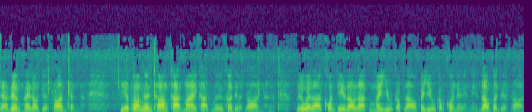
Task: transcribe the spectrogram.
แต่เรื่องให้เราเดือดร้อนกัน เดี๋ยวพอเงินทองขาดไม้ขาดมือก็เดือดร้อน หรือเวลาคนที่เรารักไม่อยู่กับเราไปอยู่กับคนอื่นนี่เราก็เดือดร้อน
